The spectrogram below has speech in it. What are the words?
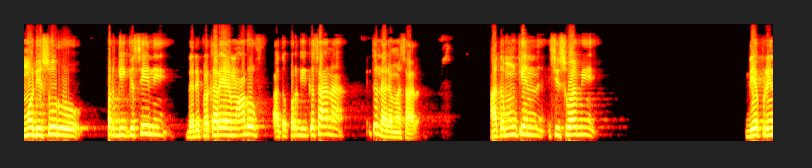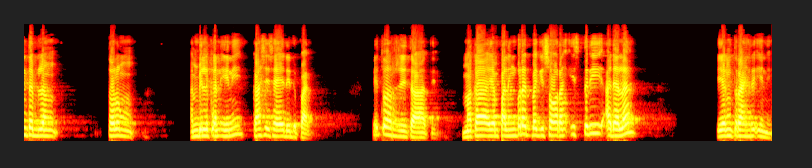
Mau disuruh pergi ke sini dari perkara yang ma'ruf atau pergi ke sana, itu tidak ada masalah. Atau mungkin si suami dia perintah bilang, tolong ambilkan ini, kasih saya di depan. Itu harus ditaati. Maka yang paling berat bagi seorang istri adalah yang terakhir ini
